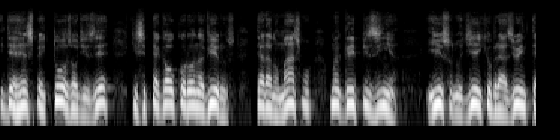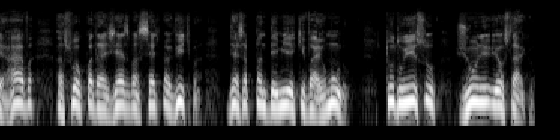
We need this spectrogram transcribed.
e desrespeitoso ao dizer que se pegar o coronavírus terá no máximo uma gripezinha. Isso no dia em que o Brasil enterrava a sua 47ª vítima dessa pandemia que vai ao mundo. Tudo isso, Júnior e Eustáquio,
